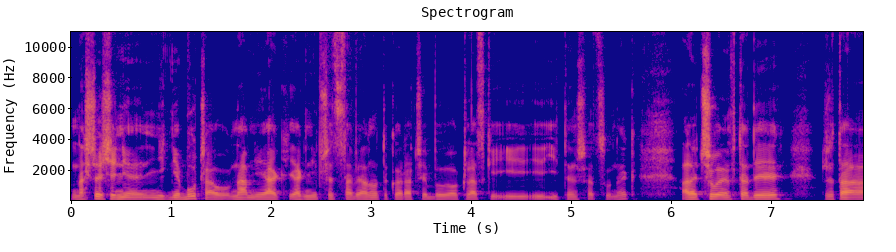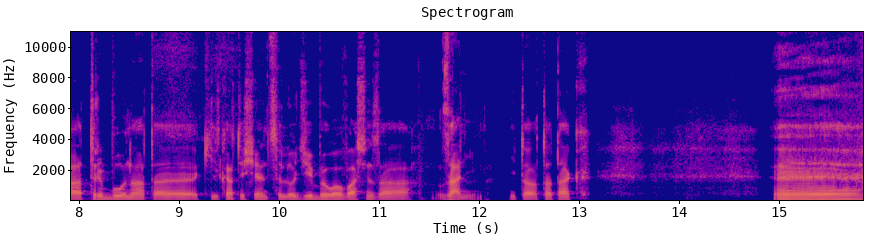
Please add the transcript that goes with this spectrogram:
na szczęście nie, nikt nie buczał na mnie, jak, jak mnie przedstawiano, tylko raczej były oklaski i, i, i ten szacunek. Ale czułem wtedy, że ta trybuna, te kilka tysięcy ludzi było właśnie za, za nim. I to, to tak... Eee,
